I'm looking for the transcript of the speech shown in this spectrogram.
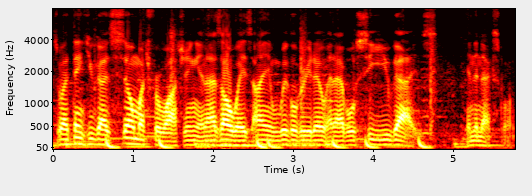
So I thank you guys so much for watching and as always I am Wiggle Burrito and I will see you guys in the next one.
